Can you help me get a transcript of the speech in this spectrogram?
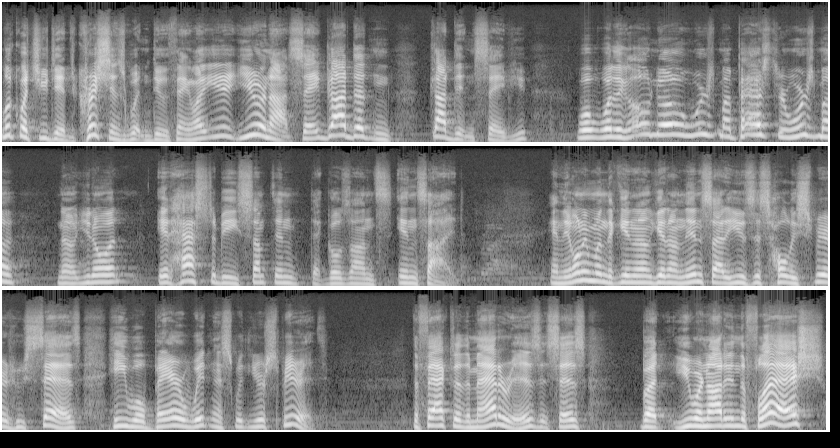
Look what you did. Christians wouldn't do things like you, you're not saved. God doesn't. God didn't save you. Well, what they? Oh no, where's my pastor? Where's my? No, you know what? It has to be something that goes on inside. And the only one that can get get on the inside of you is this Holy Spirit who says he will bear witness with your spirit. The fact of the matter is, it says But you are not in the flesh,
